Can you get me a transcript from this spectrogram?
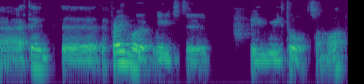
uh, I think the, the framework needs to be rethought somewhat.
